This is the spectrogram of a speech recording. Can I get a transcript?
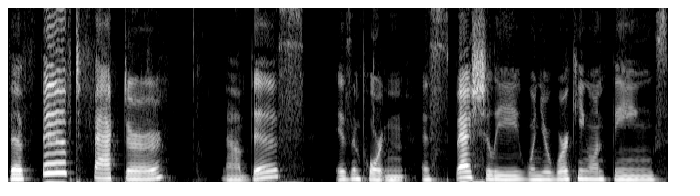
The fifth factor, now this is important, especially when you're working on things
